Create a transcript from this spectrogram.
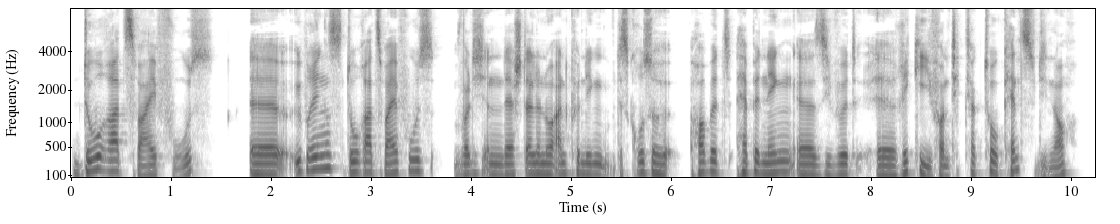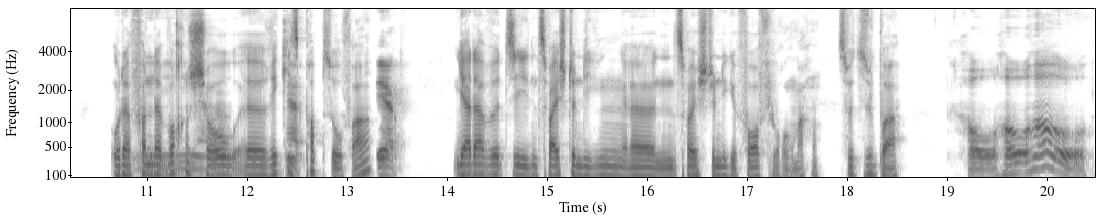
Dora Zweifuß. Äh, übrigens, Dora Zweifuß wollte ich an der Stelle nur ankündigen, das große Hobbit-Happening, äh, sie wird äh, Ricky von Tic Tac Toe, kennst du die noch? Oder von der Ja. Wochenshow äh, Rickys Ja. Popsofa. Ja. Ja, da wird sie einen zweistündigen, äh, eine zweistündige Vorführung machen. Es wird super. Ho, ho, ho.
